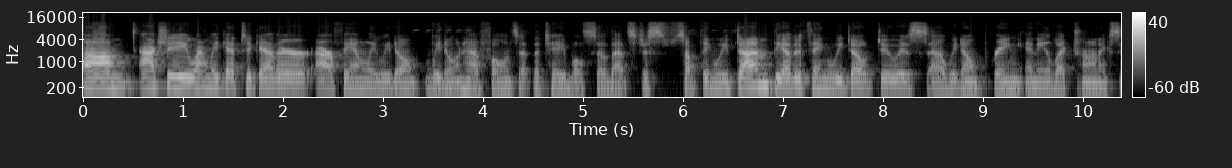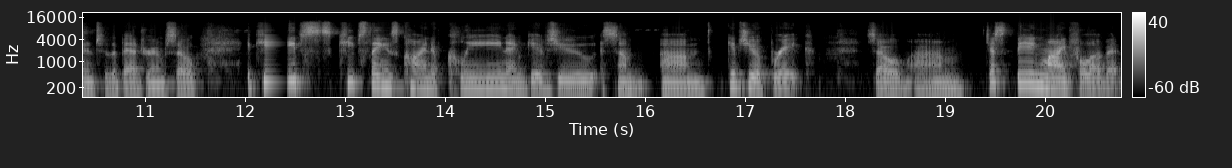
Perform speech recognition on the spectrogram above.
um, actually, when we get together, our family, we don't we don't have phones at the table, so that's just something we've done. The other thing we don't do is uh, we don't bring any electronics into the bedroom, so it keeps keeps things kind of clean and gives you some um, gives you a break. So um, just being mindful of it.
